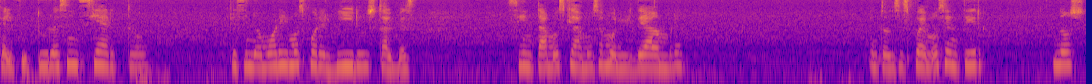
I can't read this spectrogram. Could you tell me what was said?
que el futuro es incierto, que si no morimos por el virus, tal vez sintamos que vamos a morir de hambre. Entonces podemos sentirnos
